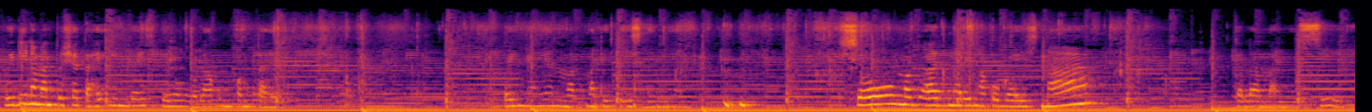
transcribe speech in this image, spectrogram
Pwede naman to siya tahiin guys, pero wala akong pang tahi. Okay na yan, matitiis din yan. so, mag-add na rin ako guys na calamansi.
